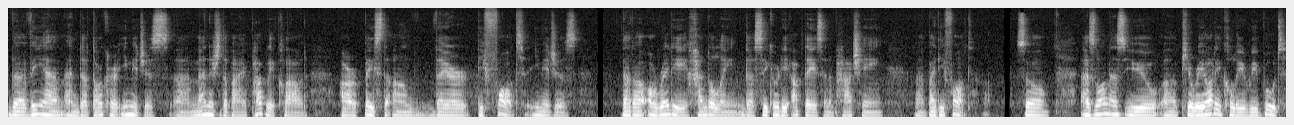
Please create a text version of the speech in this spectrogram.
the VM and the Docker images managed by public cloud are based on their default images that are already handling the security updates and patching uh, by default. So as long as you uh, periodically reboot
